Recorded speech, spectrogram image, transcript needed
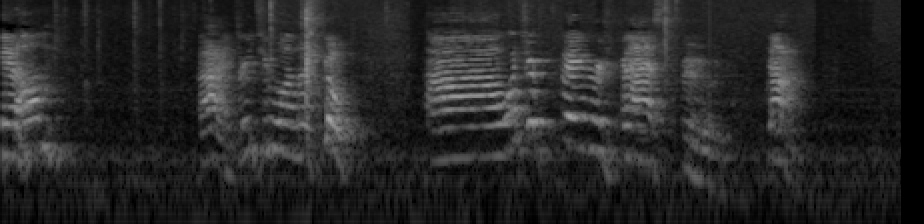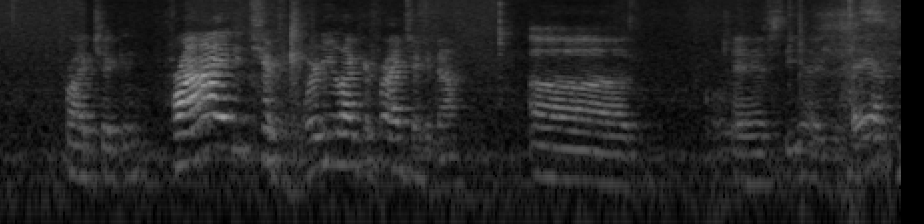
At home? All right, three, two, one, let's go. Uh, what's your favorite fast food? Don? Fried chicken. Fried chicken. Where do you like your fried chicken, Don? Uh, KFC, I guess. KFC.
